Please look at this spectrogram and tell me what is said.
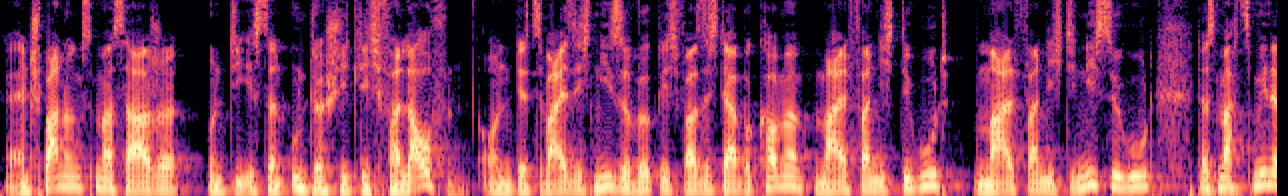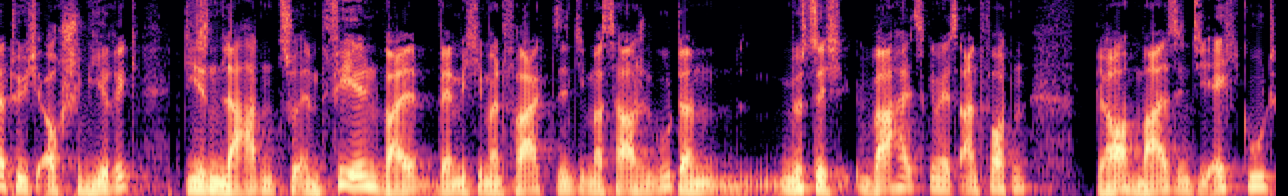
Entspannungsmassage und die ist dann unterschiedlich verlaufen. Und jetzt weiß ich nie so wirklich, was ich da bekomme. Mal fand ich die gut, mal fand ich die nicht so gut. Das macht es mir natürlich auch schwierig, diesen Laden zu empfehlen, weil wenn mich jemand fragt, sind die Massagen gut, dann müsste ich wahrheitsgemäß antworten, ja, mal sind die echt gut,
